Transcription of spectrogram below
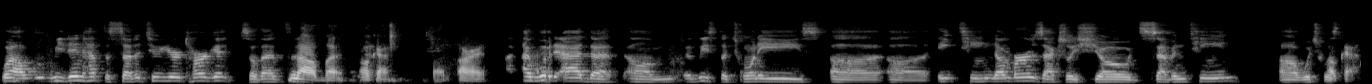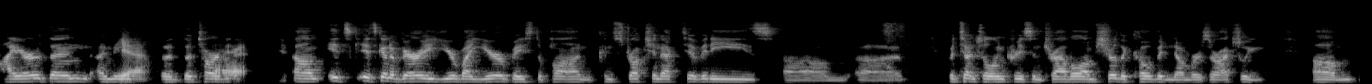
Well, we didn't have to set a two-year target, so that's. No, but, okay, but, all right, I would add that um, at least the 20s, uh, uh, 18 numbers actually showed 17, uh, which was Okay. higher than I mean Yeah. the, the target. right, Um, it's it's going to vary year by year based upon construction activities, um, uh, potential increase in travel. I'm sure the COVID numbers are actually um,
